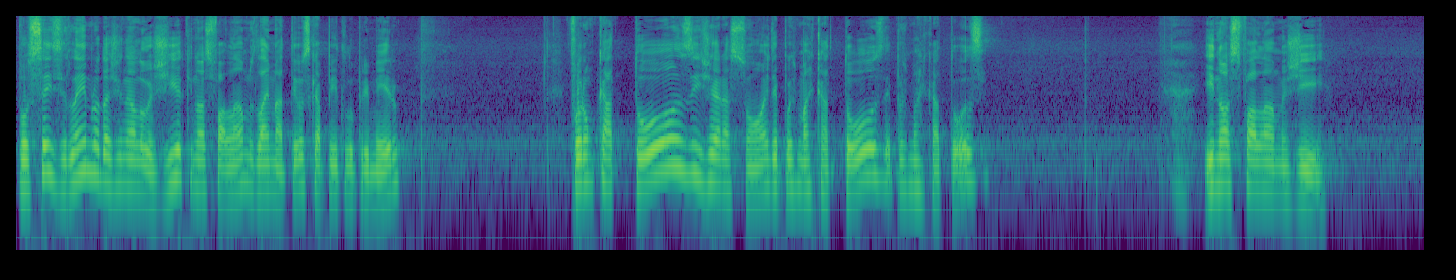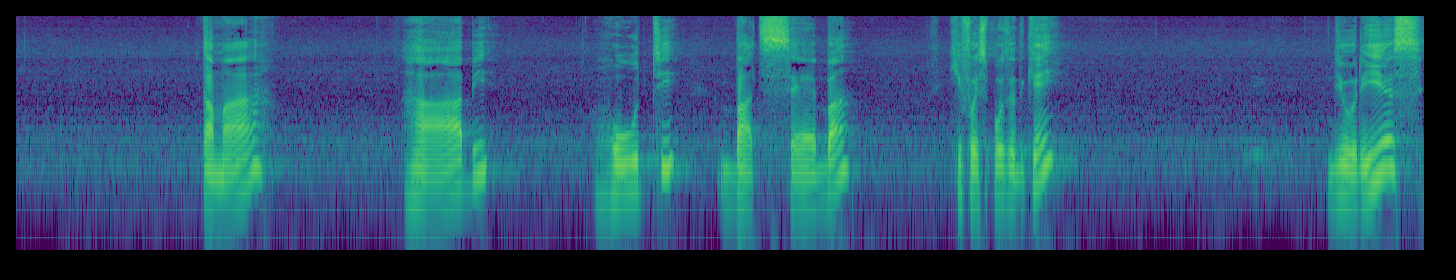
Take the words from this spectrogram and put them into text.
Vocês lembram da genealogia que nós falamos lá em Mateus capítulo 1? Foram 14 gerações, depois mais 14, depois mais 14. E nós falamos de Tamar, Raabe, Ruth, Batseba, que foi esposa de quem? De Urias,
